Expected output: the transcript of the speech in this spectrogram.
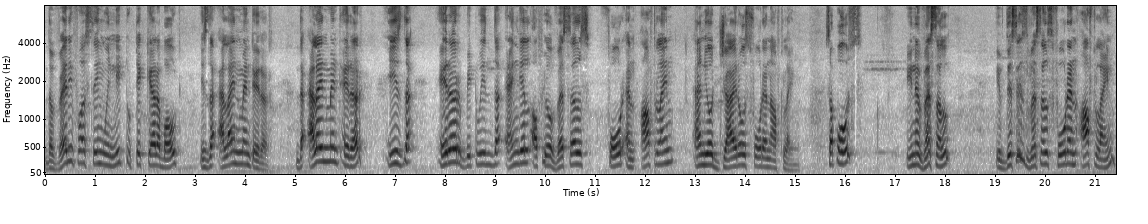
the very first thing we need to take care about is the alignment error. The alignment error is the error between the angle of your vessel's fore and aft line and your gyros fore and aft line. Suppose in a vessel, if this is vessel's fore and aft line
